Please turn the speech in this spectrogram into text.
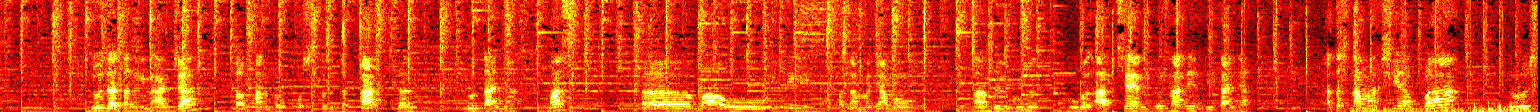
lu datengin aja ke kantor pos terdekat dan lu tanya mas eh, mau ini apa namanya mau ngambil Google Google AdSense? Terus nanti ditanya atas nama siapa? Terus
